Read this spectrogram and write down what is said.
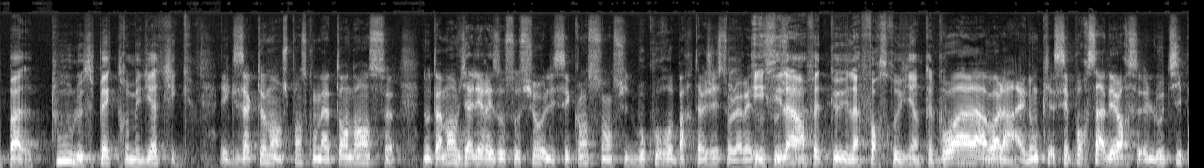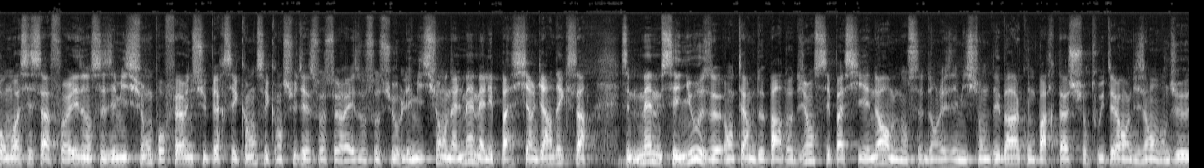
pas tout le spectre médiatique. Exactement. Je pense qu'on a tendance, notamment via les réseaux sociaux, les séquences sont ensuite beaucoup repartagées sur les réseaux sociaux. Et c'est là, en fait, que la force revient. Voilà, voilà. Et donc, c'est pour ça. D'ailleurs, l'outil, pour moi, c'est ça. Il faut aller dans ces émissions pour faire une super séquence et qu'ensuite, elle soit sur les réseaux sociaux. L'émission en elle-même, elle n'est pas si regardée que ça. Même ces news, en termes de part d'audience, c'est pas si énorme dans, dans, les émissions de débat qu'on partage sur Twitter en disant, mon Dieu,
